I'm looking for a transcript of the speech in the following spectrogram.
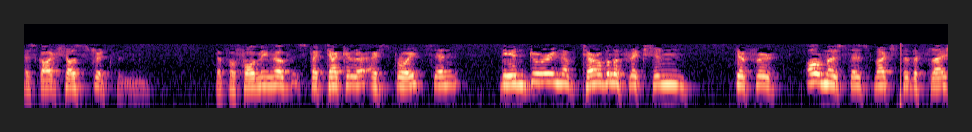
as God shall strengthen. The performing of spectacular exploits and the enduring of terrible affliction differ almost as much to the flesh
